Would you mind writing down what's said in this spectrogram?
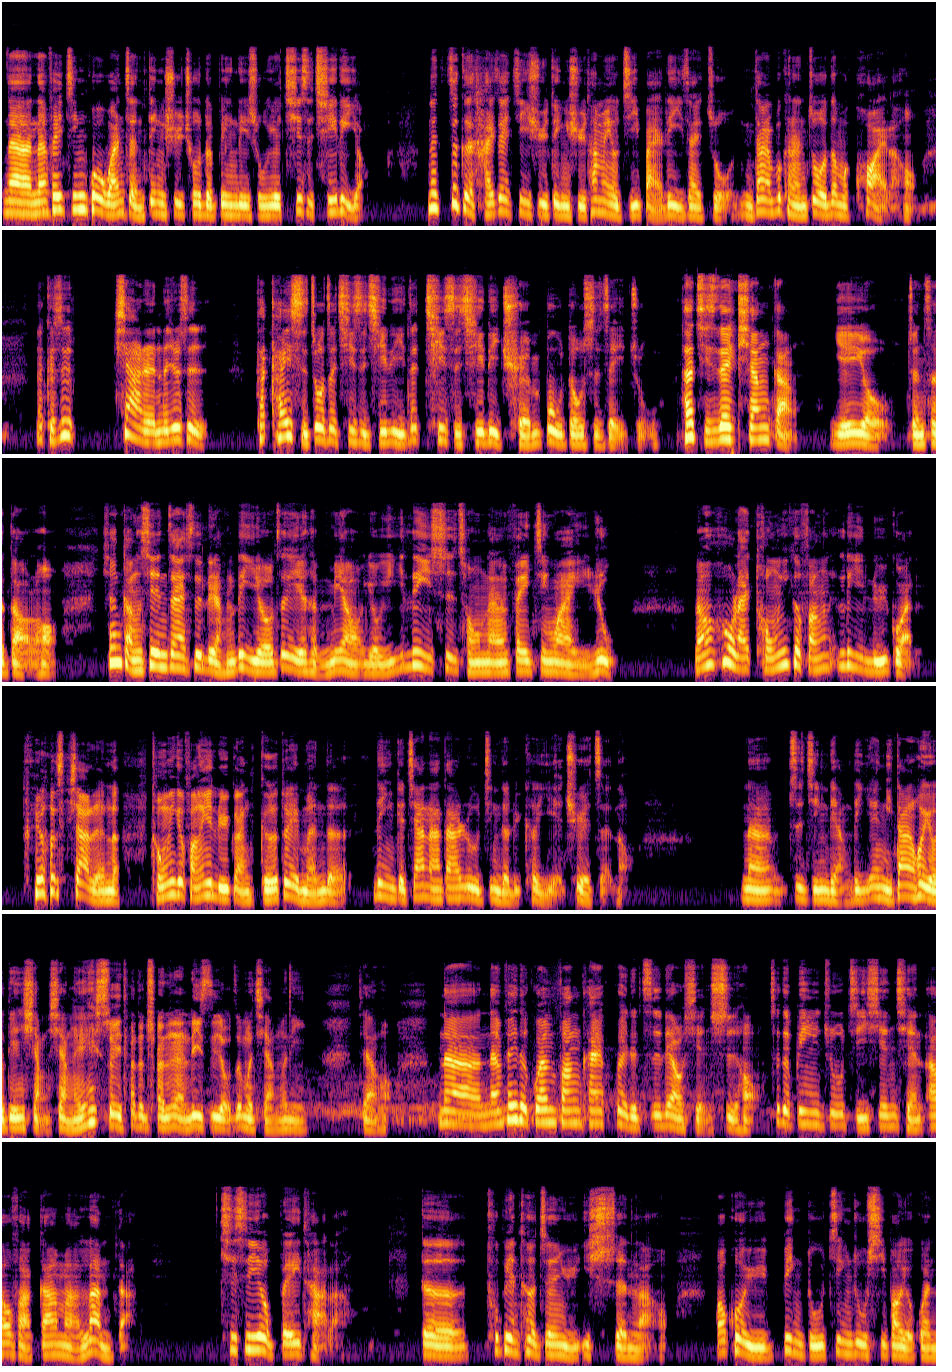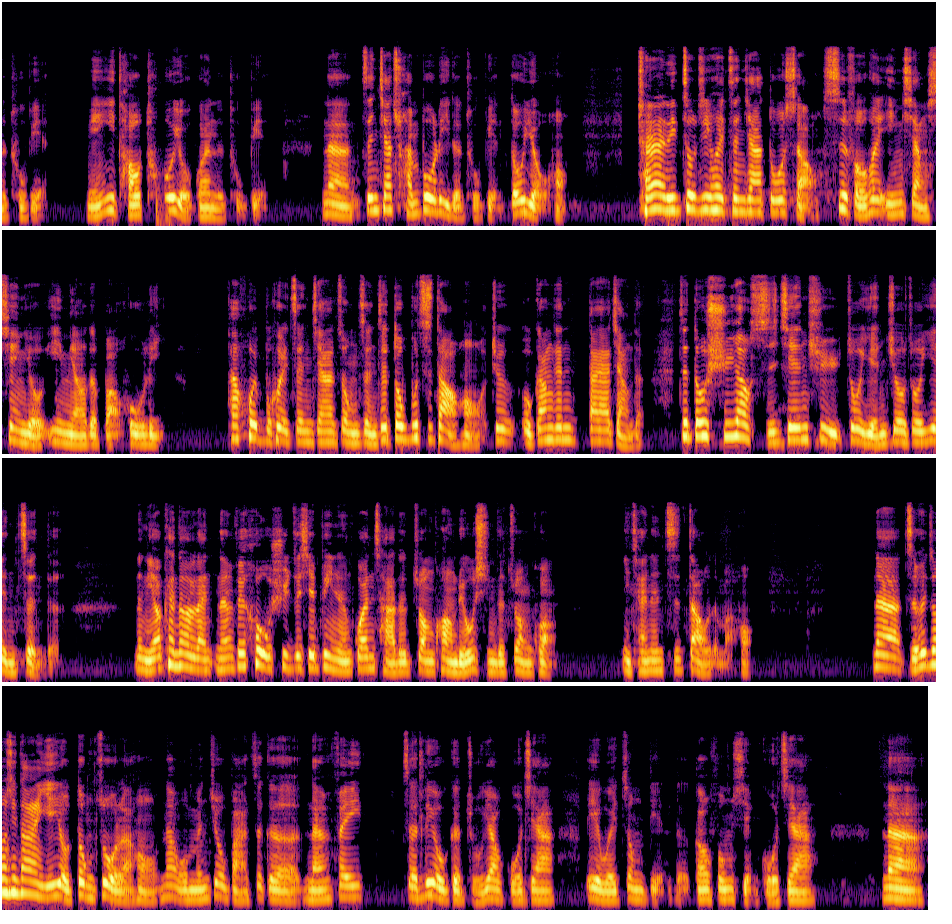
那南非经过完整定序出的病例数约七十七例哦。那这个还在继续定序，他们有几百例在做，你当然不可能做的那么快了吼。那可是吓人的就是，他开始做这七十七例，这七十七例全部都是这一株。他其实在香港也有侦测到了吼。香港现在是两例哦，这也很妙。有一例是从南非境外移入，然后后来同一个防疫旅馆，又吓人了。同一个防疫旅馆隔对门的另一个加拿大入境的旅客也确诊哦。那至今两例，哎，你当然会有点想象，哎，所以它的传染力是有这么强的你这样哦。那南非的官方开会的资料显示，哈，这个变异株及先前 Alpha、Gamma、Lambda。其实也有贝塔啦的突变特征于一身啦，包括与病毒进入细胞有关的突变、免疫逃脱有关的突变，那增加传播力的突变都有哈。传染力究竟会增加多少？是否会影响现有疫苗的保护力？它会不会增加重症？这都不知道哈。就我刚跟大家讲的，这都需要时间去做研究、做验证的。你要看到南南非后续这些病人观察的状况、流行的状况，你才能知道的嘛，吼。那指挥中心当然也有动作了，吼。那我们就把这个南非这六个主要国家列为重点的高风险国家，那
